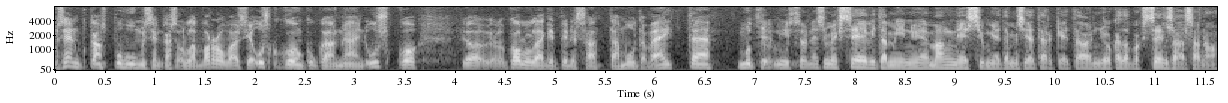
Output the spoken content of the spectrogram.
sen kanssa puhumisen kanssa olla varovaisia. Uskokoon kukaan näin uskoo. Koululääketiede saattaa muuta väittää. Mut... Se, niissä on esimerkiksi C-vitamiinia ja magnesiumia, tämmöisiä tärkeitä on joka tapauksessa, sen saa sanoa.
